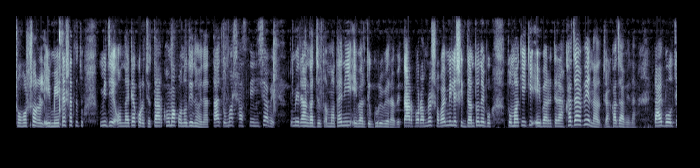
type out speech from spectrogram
সহজ সরল, এই মেয়েটার সাথে তুমি যে অন্যায়টা করেছ, তার ক্ষমা কোনোদিন হয় না। তাই তোমার শাস্তি হিসাবে তুমি রাঙ্গার জুতো মাথায় নিয়ে এ বাড়িতে ঘুরে বেড়াবে। তারপর আমরা সবাই মিলে সিদ্ধান্ত নেব, তোমাকে কি এই বাড়িতে রাখা যাবে না রাখা যাবে না। তাই বলছি,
